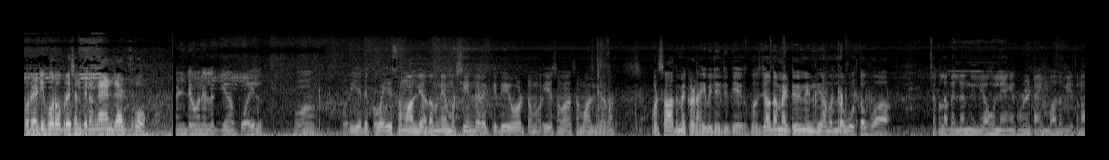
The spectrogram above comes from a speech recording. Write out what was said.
तो ready for operation Tiranga and let's go अंडे होने लग गया बॉईल वहाँ, और ये देखो भाई, ये सामान लिया था हमने मशीन ले रखी थी और ये हमारा सामान लिया था। और साथ में कढ़ाई भी ले ली थी बस ज़्यादा मटेरियल नहीं लिया मतलब वो तवा चकला बेलन नहीं लिया, वो लेंगे थोड़े टाइम बाद, अभी इतना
